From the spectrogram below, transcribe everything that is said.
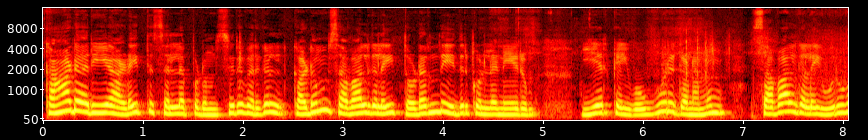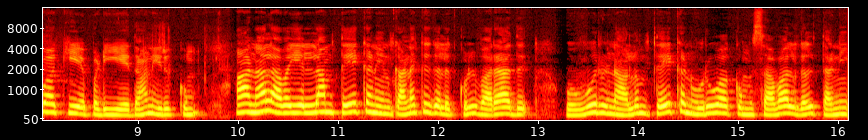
காடு அறிய அழைத்து செல்லப்படும் சிறுவர்கள் கடும் சவால்களை தொடர்ந்து எதிர்கொள்ள நேரும். இயற்கை ஒவ்வொரு கணமும் சவால்களை உருவாக்கியபடியே தான் இருக்கும். ஆனால் அவையெல்லாம் தேக்கனின் கணக்குகளுக்குள் வராது. ஒவ்வொரு நாளும் தேக்கன் உருவாக்கும் சவால்கள் தனி.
